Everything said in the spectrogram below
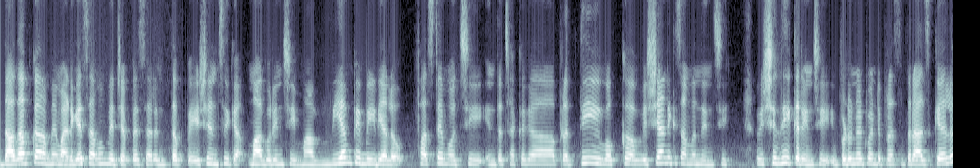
దాదాపుగా మేము అడిగేసాము మీరు చెప్పేశారు ఇంత పేషెన్సీగా మా గురించి మా విఎంపి మీడియాలో ఫస్ట్ టైం వచ్చి ఇంత చక్కగా ప్రతి ఒక్క విషయానికి సంబంధించి విశదీకరించి ఇప్పుడున్నటువంటి ప్రస్తుత రాజకీయాలు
